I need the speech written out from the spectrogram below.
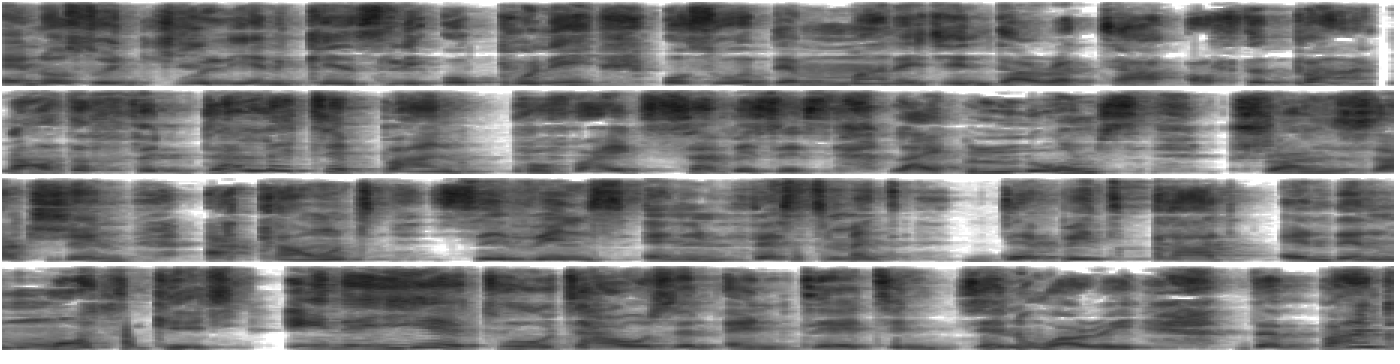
and also Julian Kingsley Opuni, also the managing managing director of the bank. Now, the Fidelity Bank provides services like loans, transaction, account, savings and investment, debit card, and then mortgage. In the year 2013, January, the bank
